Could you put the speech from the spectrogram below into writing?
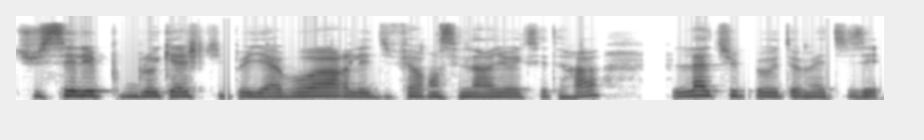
tu sais les blocages qu'il peut y avoir, les différents scénarios, etc., là, tu peux automatiser.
